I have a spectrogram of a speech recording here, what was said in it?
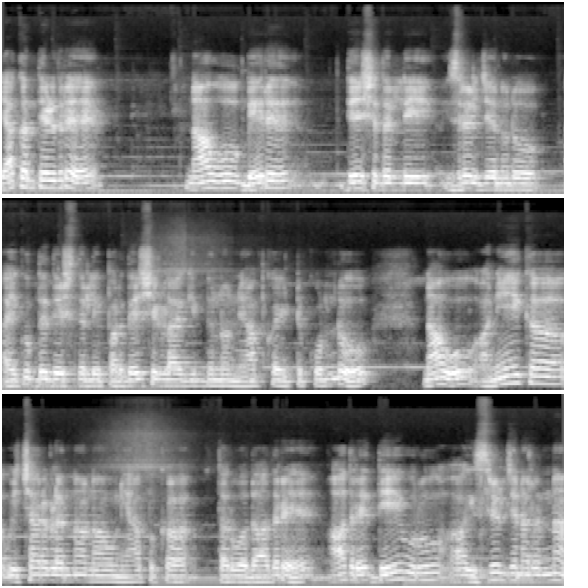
ಯಾಕಂತೇಳಿದ್ರೆ ನಾವು ಬೇರೆ ದೇಶದಲ್ಲಿ ಇಸ್ರೇಲ್ ಜನರು, ಐಗುಪ್ತ ದೇಶದಲ್ಲಿ ಪರದೇಶಿಗಳಾಗಿದ್ದನ್ನು ಜ್ಞಾಪಕ ಇಟ್ಟುಕೊಂಡು ನಾವು ಅನೇಕ ವಿಚಾರಗಳನ್ನು ನಾವು ಜ್ಞಾಪಕ ತರುವುದಾದರೆ, ಆದರೆ ದೇವರು ಆ ಇಸ್ರೇಲ್ ಜನರನ್ನು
